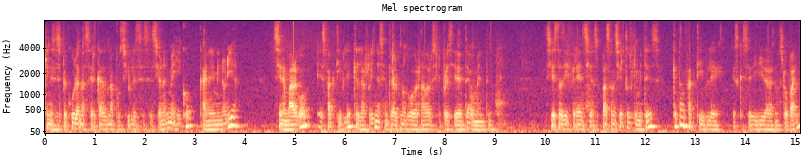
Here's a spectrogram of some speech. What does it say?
Quienes especulan acerca de una posible secesión en México caen en minoría. Sin embargo, es factible que las riñas entre algunos gobernadores y el presidente aumenten. Si estas diferencias pasan ciertos límites, ¿qué tan factible es que se divida nuestro país?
